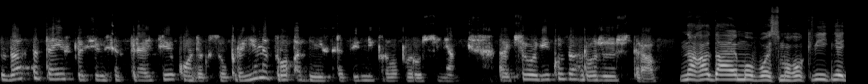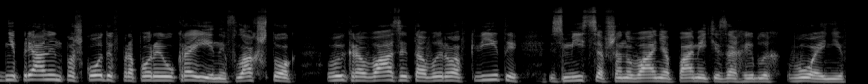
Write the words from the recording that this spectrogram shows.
за статтею 173 Кодексу України про адміністративні правопорушення. Е, Чоловіку загрожує штраф. Нагадаємо, 8 квітня дніпрянин пошкодив прапори України, флагшток, викрав вази та вирвав квіти з місця вшанування пам'яті загиблих воїнів.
